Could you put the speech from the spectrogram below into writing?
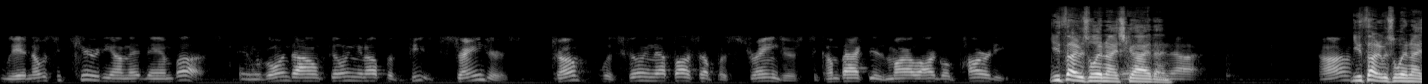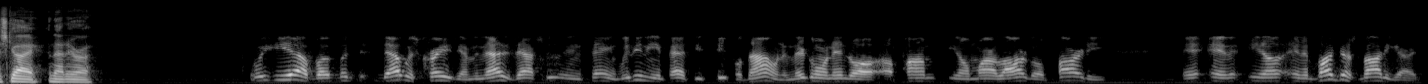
we had no security on that damn bus, and we're going down, filling it up with strangers. Trump was filling that bus up with strangers to come back to his Mar-a-Lago party. You thought he was a really nice and, guy then. And, uh, Huh? You thought he was a really nice guy in that era. Well, yeah, but but that was crazy. I mean, that is absolutely insane. We didn't even pat these people down, and they're going into a, a Palm, you know, Mar-a-Lago party, and, and you know, and it bugged us bodyguards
